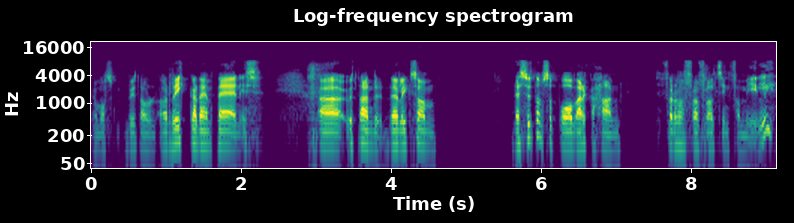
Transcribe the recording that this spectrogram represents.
Jag måste byta ord. Och Rickard är en penis. Uh, utan det är liksom dessutom så påverkar han för, framförallt sin familj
